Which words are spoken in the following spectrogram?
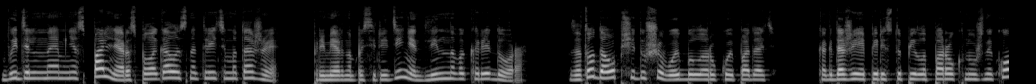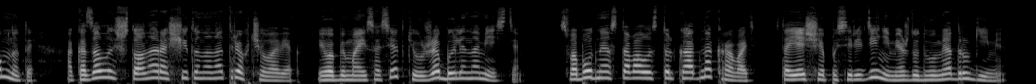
Выделенная мне спальня располагалась на третьем этаже, примерно посередине длинного коридора. Зато до общей душевой было рукой подать. Когда же я переступила порог нужной комнаты, оказалось, что она рассчитана на трех человек, и обе мои соседки уже были на месте. Свободной оставалась только одна кровать, стоящая посередине между двумя другими.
